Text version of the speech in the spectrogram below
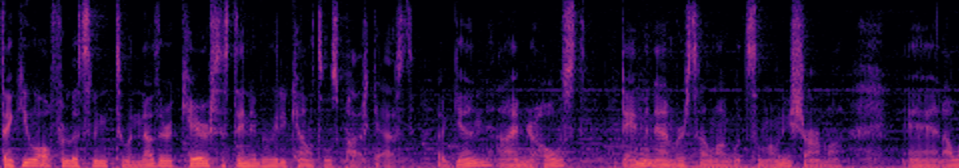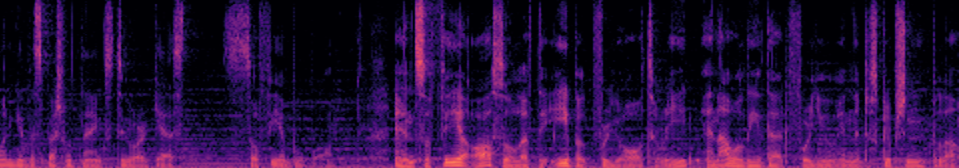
Thank you all for listening to another Care Sustainability Council's podcast. Again, I am your host, Damon Ambers, along with Saloni Sharma, and I want to give a special thanks to our guest, Sophia Bubal. And Sophia also left the ebook for you all to read, and I will leave that for you in the description below.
